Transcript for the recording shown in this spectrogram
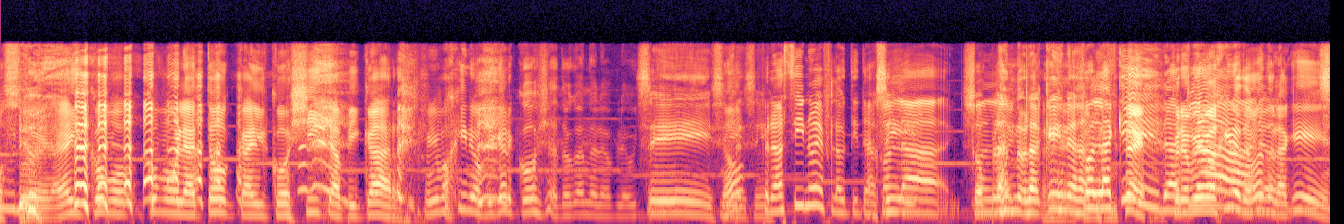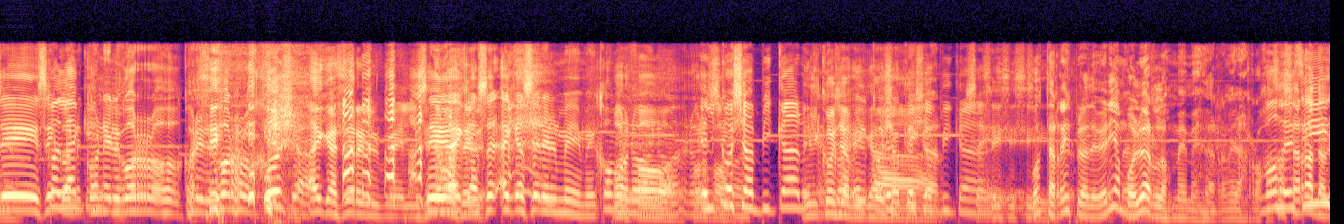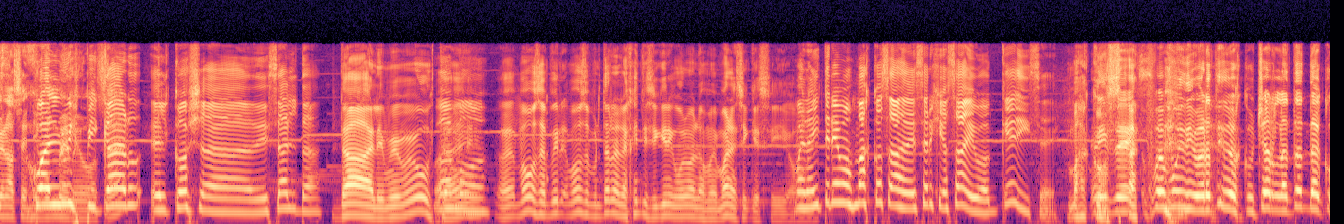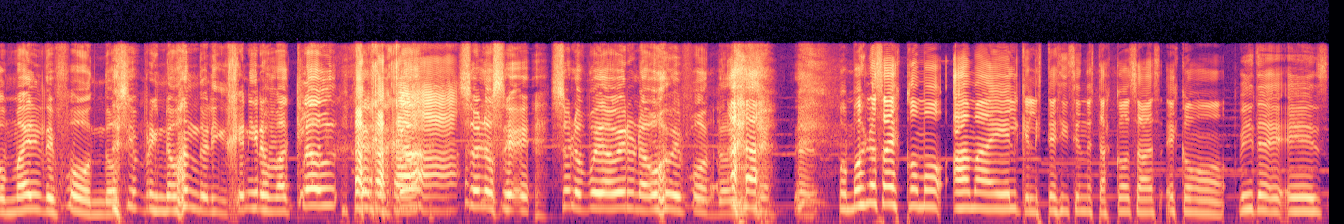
¿Cómo suena? Ahí cómo, cómo la toca el collita a picar. Me imagino picar colla tocando la flautita. Sí, sí, ¿No? sí. Pero así no es flautita, Así, con la. con soplando la quena. Con la quena. Pero me imagino tomando la quena. Sí, sí, Con con, la con que- el gorro, con el Sí. gorro joya. Hay que hacer el. el- Sí, hay que, el- hacer, hay que hacer el meme. ¿Cómo Por no? favor, no, no, por El favor. colla picar. El colla El picar. colla El picar. picar. Sí, sí, sí. Vos te reís, pero deberían volver los memes de remeras rojas. Hace rato que no haces Juan Luis ¿eh? Picard, el colla de Salta. Dale, me, me gusta. Vamos. eh. Eh, Vamos, a, pedir- vamos a preguntarle a la gente si quiere que vuelvan los memes. Van a decir que sí. Bueno, ahí tenemos más cosas de Sergio Saibok. ¿Qué dice? Más Dice, cosas. fue muy divertido escuchar la tanda con Mael de fondo, siempre innovando el ingeniero MacLeod. Solo, se, solo puede haber una voz de fondo. dice. Pues vos no sabes cómo ama él que le estés diciendo estas cosas. Es como, viste, es.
